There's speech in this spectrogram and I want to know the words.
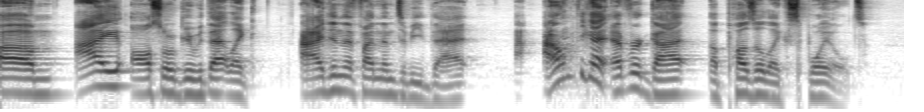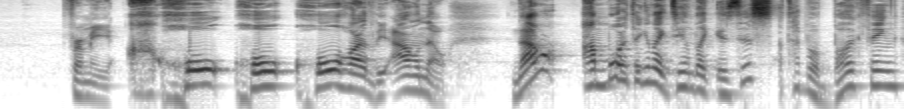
Um, I also agree with that. Like, I didn't find them to be that. I don't think I ever got a puzzle like spoiled for me. Uh, whole, whole, wholeheartedly. I don't know. Now I'm more thinking like, damn, like, is this a type of bug thing?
